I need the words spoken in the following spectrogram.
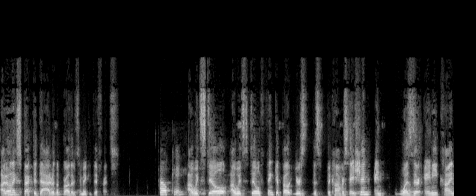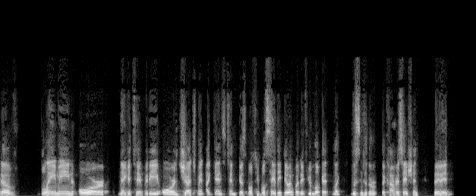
I don't expect the dad or the brother to make a difference. Okay. I would still I would still think about your this the conversation and was there any kind of blaming or negativity or judgment against him. Because most people say they do it but if you look at like listen to the, the conversation they didn't.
